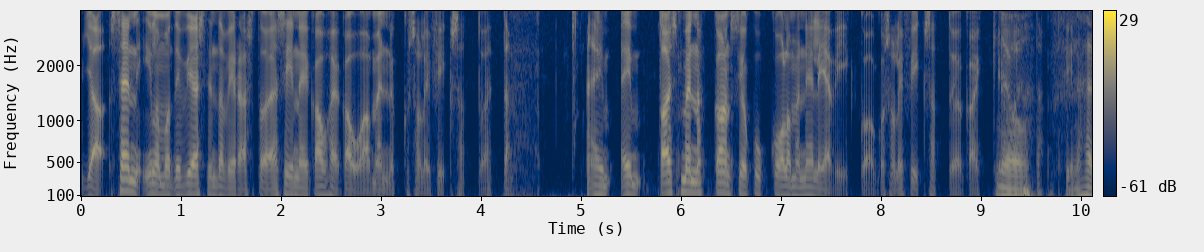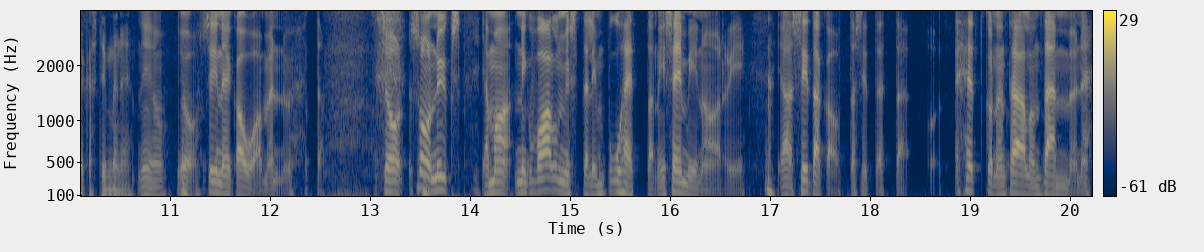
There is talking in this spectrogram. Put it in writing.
ja sen ilmoitin viestintävirastoon ja siinä ei kauhean kauan mennyt, kun se oli fiksattu. Että ei, ei taisi mennä kans joku kolme neljä viikkoa, kun se oli fiksattu ja kaikki. Joo, että, siinä herkästi menee. Niin joo, joo, siinä ei kauan mennyt. Että, se on, se on yksi, ja mä niin valmistelin puhettani seminaariin, ja sitä kautta sitten, että hetkonen, täällä on tämmöinen.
